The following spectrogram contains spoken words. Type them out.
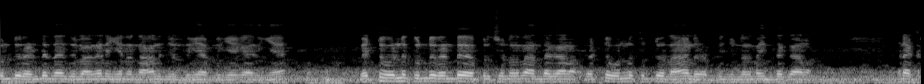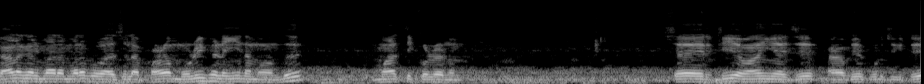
துண்டு ரெண்டு தான் சொல்லுவாங்க. நீங்கள் என்ன நாலு சொல்கிறீங்க அப்படின்னு கேட்காதீங்க. வெட்டு ஒன்று துண்டு ரெண்டு அப்படி சொன்னதுன்னா அந்த காலம். வெட்டு ஒன்று துண்டு நாலு அப்படின்னு சொன்னதெல்லாம் இந்த காலம். ஏன்னா காலங்கள் மாற மாற இப்போ சில பழமொழிகளையும் நம்ம வந்து மாற்றிக்கொள்ளணும் சரி டீயை வாங்கியாச்சு. அப்படியே குடிச்சிக்கிட்டு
